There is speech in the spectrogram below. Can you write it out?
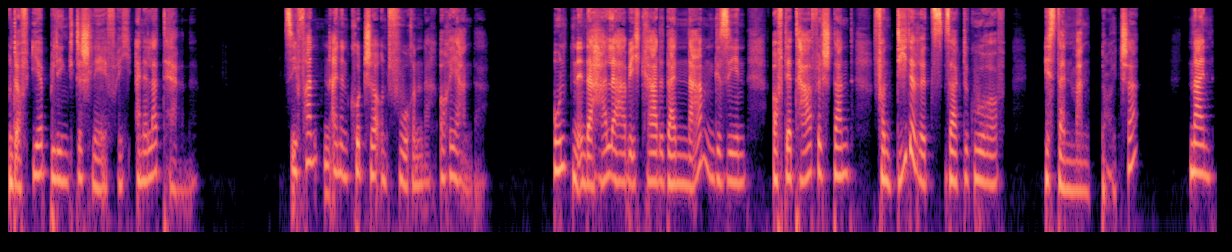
und auf ihr blinkte schläfrig eine Laterne. Sie fanden einen Kutscher und fuhren nach Orianda. Unten in der Halle habe ich gerade deinen Namen gesehen. Auf der Tafel stand von Diederitz, sagte Gurow. Ist dein Mann Deutscher? Nein,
